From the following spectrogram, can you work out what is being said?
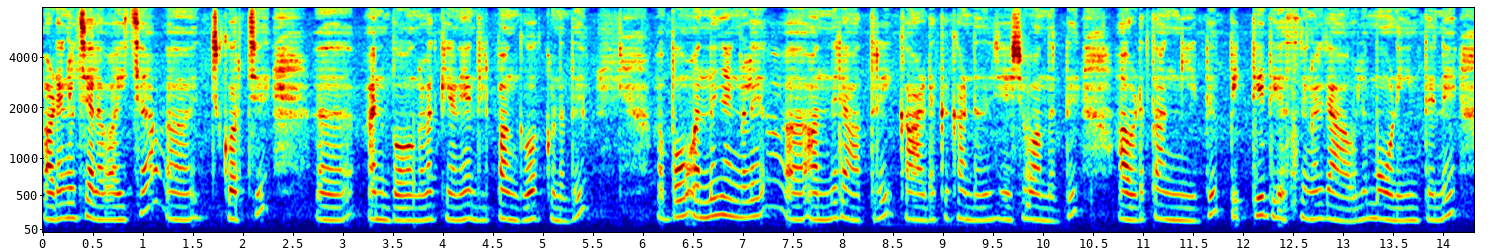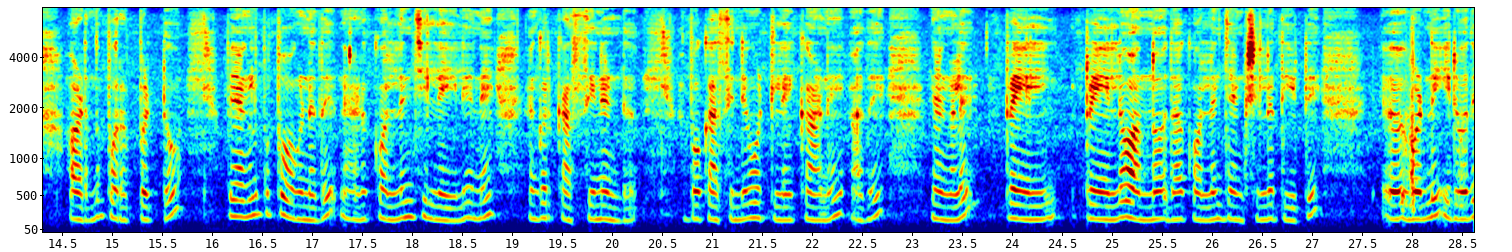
അവിടെ ഞങ്ങൾ ചിലവഴിച്ച കുറച്ച് അനുഭവങ്ങളൊക്കെയാണ് അതിൽ പങ്കുവെക്കുന്നത്. അപ്പോൾ അന്ന് ഞങ്ങൾ അന്ന് രാത്രി കാടൊക്കെ കണ്ടതിന് ശേഷം വന്നിട്ട് അവിടെ തങ്ങിയിട്ട് പിറ്റേ ദിവസം ഞങ്ങൾ രാവിലെ മോർണിംഗിൽ തന്നെ അവിടെ നിന്ന് പുറപ്പെട്ടു. അപ്പോൾ ഞങ്ങളിപ്പോൾ പോകുന്നത് ഞങ്ങളുടെ കൊല്ലം ജില്ലയിൽ തന്നെ ഞങ്ങൾക്കൊരു കസിൻ ഉണ്ട്. അപ്പോൾ കസിന്റെ വീട്ടിലേക്കാണ് അത് ഞങ്ങൾ ട്രെയിൻ ട്രെയിനിൽ വന്നു. ഇതാ കൊല്ലം ജംഗ്ഷനിൽ എത്തിയിട്ട് ഇവിടുന്ന് ഇരുപത്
